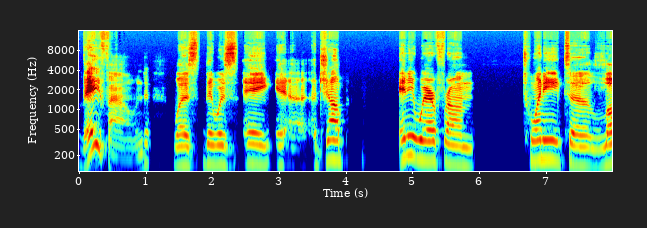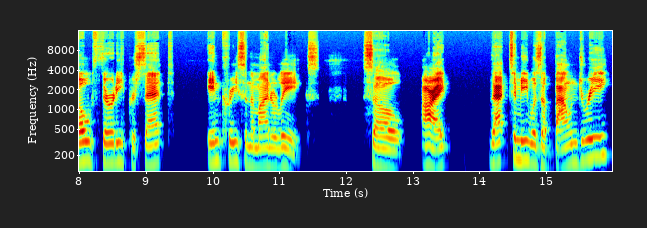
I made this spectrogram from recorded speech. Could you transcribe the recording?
they found was there was a a jump anywhere from 20 to low 30% increase in the minor leagues. So, all right, that to me was a boundary.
